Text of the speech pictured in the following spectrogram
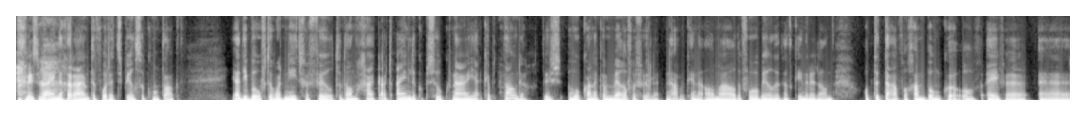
er is weinig ruimte voor het speelse contact. Ja, die behoefte wordt niet vervuld. Dan ga ik uiteindelijk op zoek naar, ja, ik heb het nodig. Dus hoe kan ik hem wel vervullen? Nou, we kennen allemaal de voorbeelden dat kinderen dan op de tafel gaan bonken of even uh,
